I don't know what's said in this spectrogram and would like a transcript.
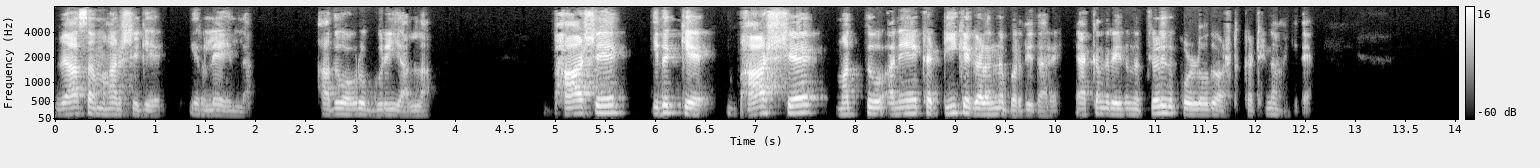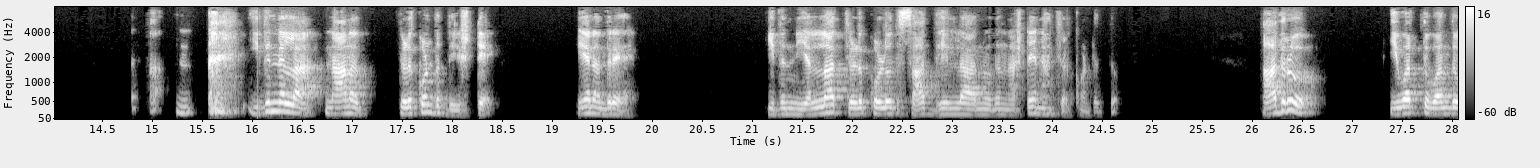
ವ್ಯಾಸ ಮಹರ್ಷಿಗೆ ಇರಲೇ ಇಲ್ಲ. ಅದು ಅವರು ಗುರಿ ಅಲ್ಲ. ಭಾಷೆ, ಇದಕ್ಕೆ ಭಾಷ್ಯ ಮತ್ತು ಅನೇಕ ಟೀಕೆಗಳನ್ನು ಬರೆದಿದ್ದಾರೆ. ಯಾಕಂದ್ರೆ ಇದನ್ನ ತಿಳಿದುಕೊಳ್ಳೋದು ಅಷ್ಟು ಕಠಿಣ ಆಗಿದೆ. ಇದನ್ನೆಲ್ಲ ನಾನು ತಿಳ್ಕೊಂಡದ್ದು ಇಷ್ಟೇ. ಏನಂದ್ರೆ, ಇದನ್ನ ಎಲ್ಲಾ ತಿಳ್ಕೊಳ್ಳೋದು ಸಾಧ್ಯ ಇಲ್ಲ ಅನ್ನೋದನ್ನ ಅಷ್ಟೇ ನಾನು ತಿಳ್ಕೊಂಡದ್ದು. ಆದ್ರೂ ಇವತ್ತು ಒಂದು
